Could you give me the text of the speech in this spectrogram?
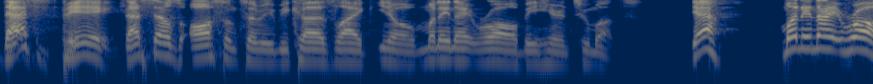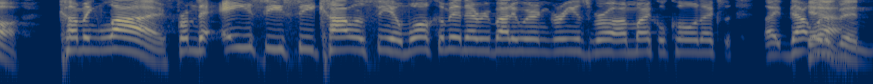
that's that's big. that sounds awesome to me because, like, you know, Monday Night Raw will be here in two months. Yeah. Monday Night Raw coming live from the ACC Coliseum. Welcome in, everybody. We're in Greensboro. I'm Michael Cole. Next, like that would have been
